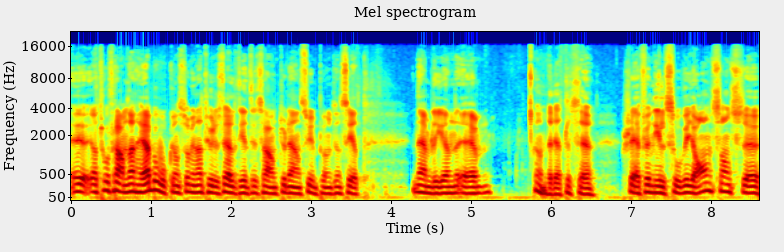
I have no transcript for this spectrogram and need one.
eh, jag tog fram den här boken som är naturligtvis väldigt intressant ur den synpunkten sett, nämligen eh, underrättelsechefen Nils-Ove Janssons eh,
